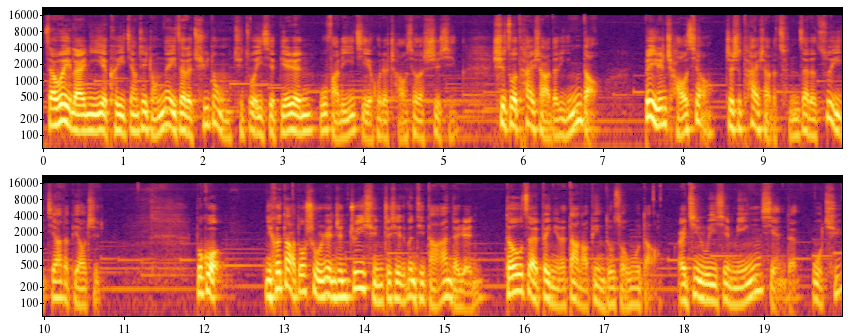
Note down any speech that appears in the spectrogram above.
在未来，你也可以将这种内在的驱动去做一些别人无法理解或者嘲笑的事情，是做太傻的引导。被人嘲笑，这是太傻的存在的最佳的标志。不过，你和大多数认真追寻这些问题答案的人，都在被你的大脑病毒所误导，而进入一些明显的误区。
